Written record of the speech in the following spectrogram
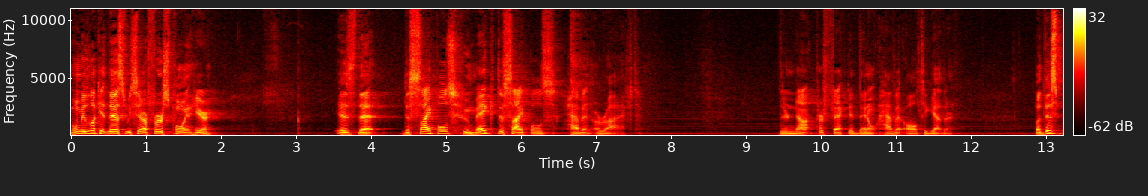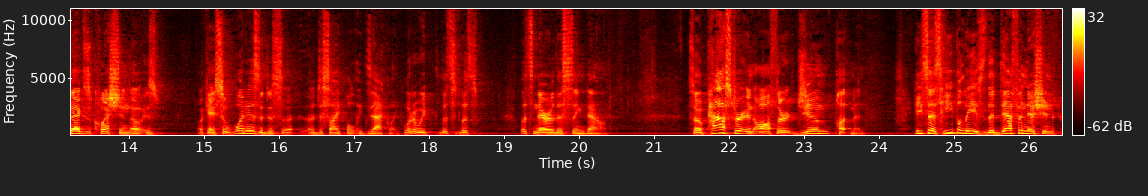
when we look at this, we see our first point here is that disciples who make disciples haven't arrived. They're not perfected, they don't have it all together. But this begs the question, though, is okay, so what is a, dis- a disciple exactly? What are we, let's, let's, let's narrow this thing down. So, pastor and author Jim Putman, he says he believes the definition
